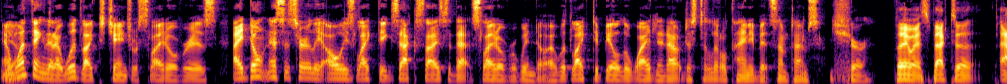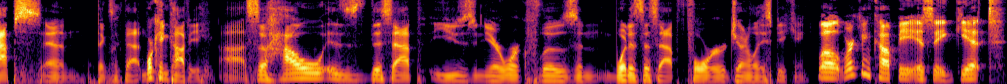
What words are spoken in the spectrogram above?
And Yeah. one thing that I would like to change with slide over is I don't necessarily always like the exact size of that slide over window. I would like to be able to widen it out just a little tiny bit sometimes. Sure. But anyways, back to apps and things like that. Working copy. Uh, so how is this app used in your workflows, and what is this app for, generally speaking? Well, Working Copy is a Git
